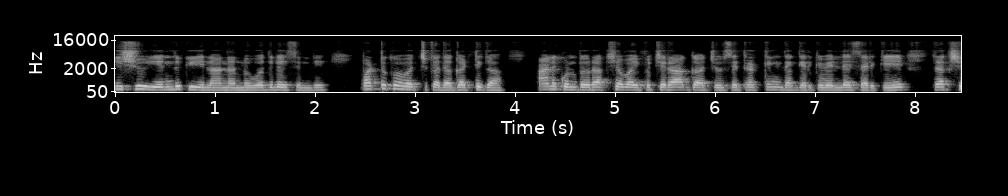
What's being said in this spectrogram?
ఇషు ఎందుకు ఇలా నన్ను వదిలేసింది? పట్టుకోవచ్చు కదా గట్టిగా అనుకుంటూ రక్ష వైపు చిరాగ్గా చూసి ట్రెక్కింగ్ దగ్గరికి వెళ్ళేసరికి రక్ష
